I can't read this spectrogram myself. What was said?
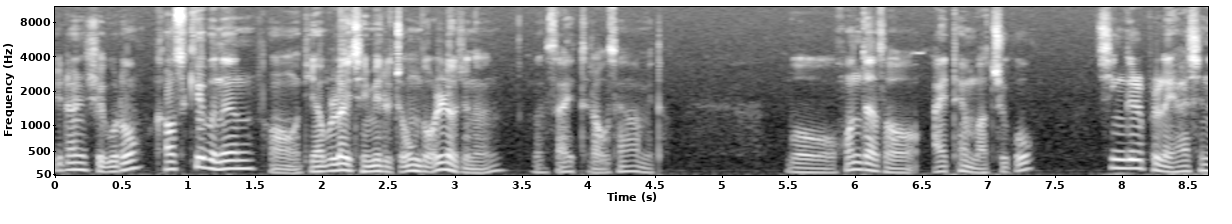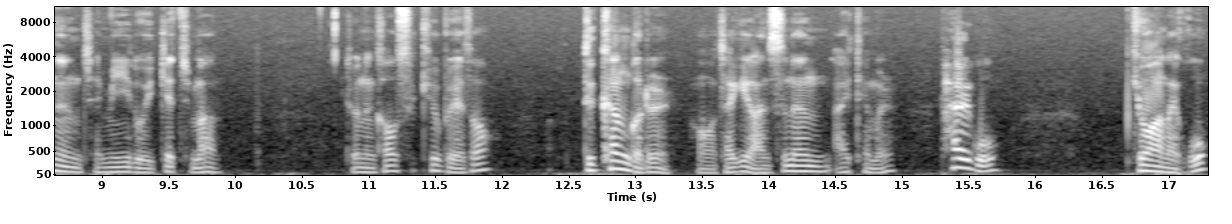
이런 식으로 카우스큐브는 어, 디아블로의 재미를 조금 더 올려주는 사이트라고 생각합니다. 뭐 혼자서 아이템 맞추고 싱글 플레이 하시는 재미도 있겠지만 저는 카우스 큐브에서 득한 거를 어, 자기가 안 쓰는 아이템을 팔고 교환하고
